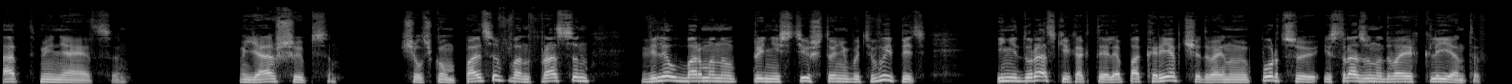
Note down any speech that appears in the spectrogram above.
отменяется. Я ошибся. Щелчком пальцев Ван Фрассен велел бармену принести что-нибудь выпить, и не дурацкий коктейль, а покрепче двойную порцию и сразу на двоих клиентов.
